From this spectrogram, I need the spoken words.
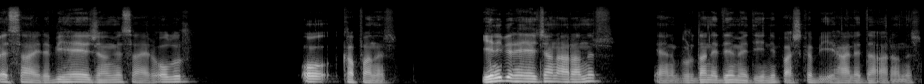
vesaire, bir heyecan vesaire olur. O kapanır. Yeni bir heyecan aranır. Yani buradan edemediğini başka bir ihalede aranır.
